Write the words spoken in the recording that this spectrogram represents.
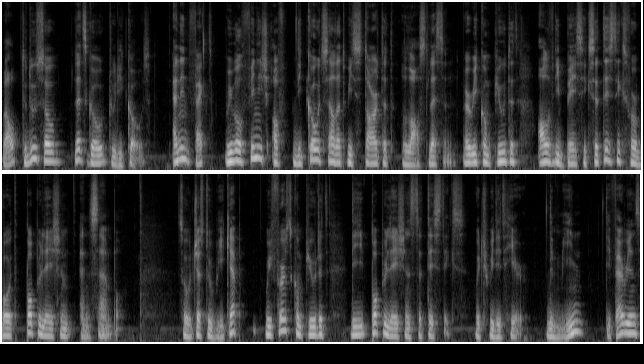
Well, to do so, let's go to the code. And in fact, we will finish off the code cell that we started last lesson, where we computed all of the basic statistics for both population and sample. So just to recap, we first computed the population statistics, which we did here, the mean, the variance,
